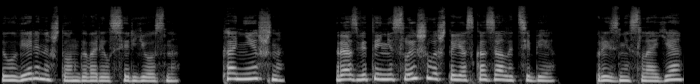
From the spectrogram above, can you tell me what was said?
Ты уверена, что он говорил серьезно? Конечно. Разве ты не слышала, что я сказала тебе? произнесла я,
